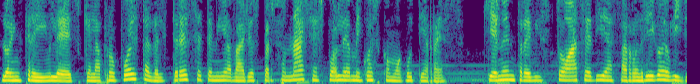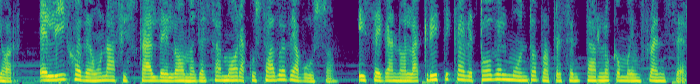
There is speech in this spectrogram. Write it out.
Lo increíble es que la propuesta del 13 tenía varios personajes polémicos como Gutiérrez, quien entrevistó hace días a Rodrigo Guillor, el hijo de una fiscal de Lomas de Zamora acusado de abuso, y se ganó la crítica de todo el mundo por presentarlo como influencer.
